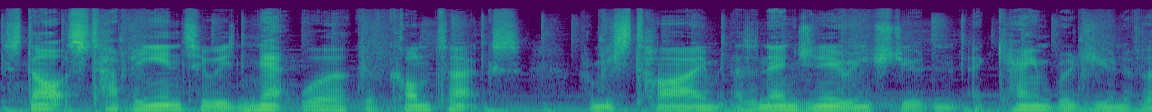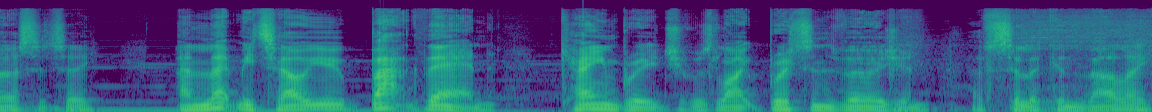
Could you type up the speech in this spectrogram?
starts tapping into his network of contacts from his time as an engineering student at Cambridge University. And let me tell you, back then, Cambridge was like Britain's version of Silicon Valley.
